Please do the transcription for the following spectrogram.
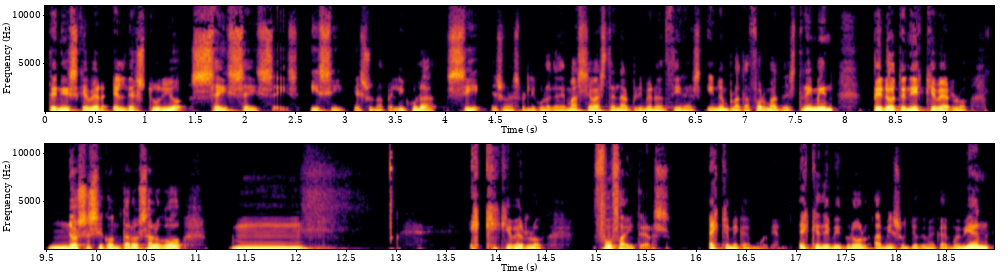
tenéis que ver el de estudio 666. Y sí, es una película, sí, es una película que además se va a estrenar primero en cines y no en plataformas de streaming, pero tenéis que verlo. No sé si contaros algo... Mm, es que hay que verlo. Foo Fighters es que me cae muy bien. Es que David Grohl a mí es un tío que me cae muy bien,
